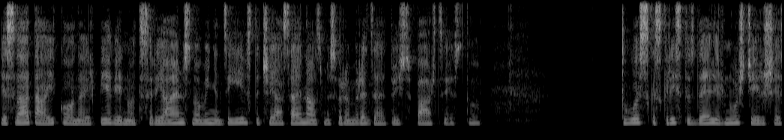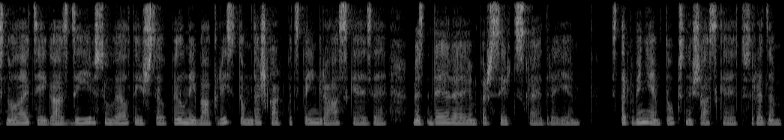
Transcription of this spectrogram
Ja svētā ikona ir pievienotas arī ainas no viņa dzīves, tad šajās ainās mēs varam redzēt visu pārciesto. Tos, kas Kristus dēļ ir nošķīrušies no laicīgās dzīves un veltījuši sev pilnībā Kristum, dažkārt pat stingrā askēzē, mēs dēvējam par sirds skaidrajiem. Starp viņiem tūkstneša askētus redzam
